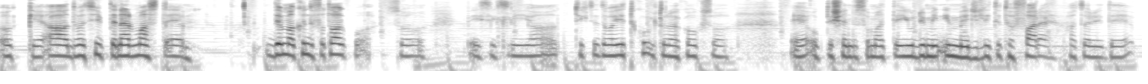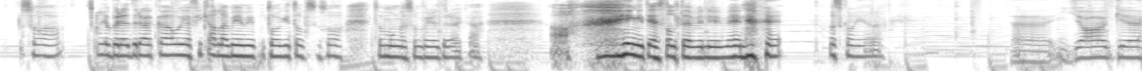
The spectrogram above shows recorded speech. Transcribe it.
och ja, det var typ det närmaste det man kunde få tag på. Så basically jag tyckte det var jättecoolt att röka också. Eh, och det kändes som att det gjorde min image lite tuffare. Fattar du? Det? Så jag började röka och jag fick alla med mig på tåget också. Så det var många som började röka. Ja, inget jag är stolt över nu men vad ska man göra? Uh, jag eh,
